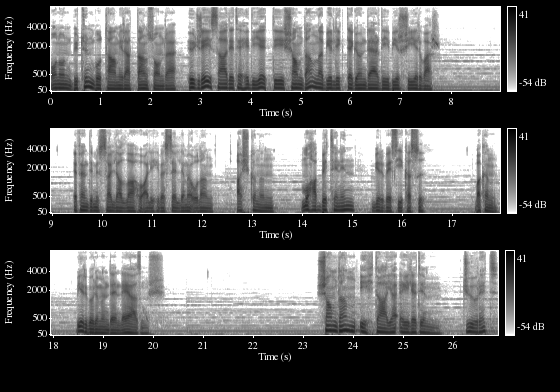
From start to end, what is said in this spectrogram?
Onun bütün bu tamirattan sonra Hücre-i Saadet'e hediye ettiği Şam'danla birlikte gönderdiği bir şiir var. Efendimiz sallallahu aleyhi ve selleme olan aşkının, muhabbetinin bir vesikası. Bakın bir bölümünde ne yazmış? Şam'dan ihdaya eyledim, cüret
